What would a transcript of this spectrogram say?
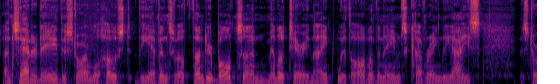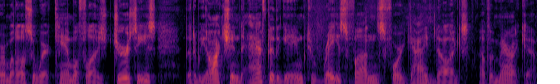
On Saturday, the Storm will host the Evansville Thunderbolts on Military Night with all of the names covering the ice. The Storm will also wear camouflage jerseys that'll be auctioned after the game to raise funds for Guide Dogs of America.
